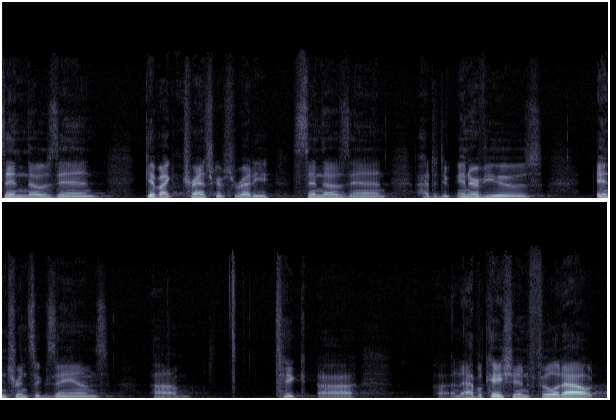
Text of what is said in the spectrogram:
send those in, get my transcripts ready, send those in. I had to do interviews, entrance exams, um, take uh, uh, an application, fill it out,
